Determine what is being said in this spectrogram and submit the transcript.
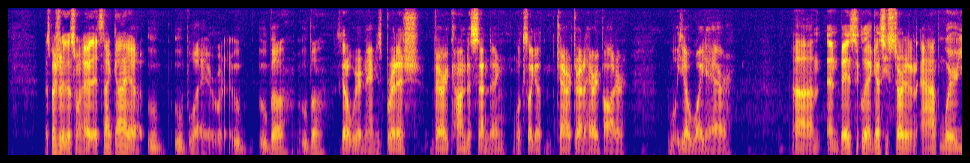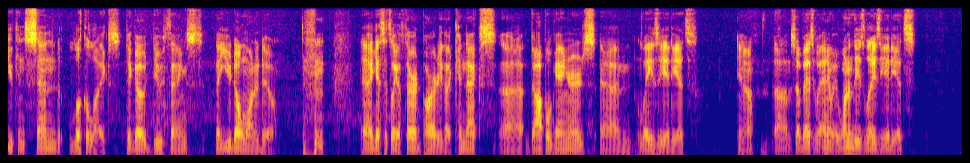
Especially this one. It's that guy, uh, Ub- Ubwe or what? Ub- Uba Uba. He's got a weird name. He's British very condescending. Looks like a character out of Harry Potter. He's got white hair. Um, and basically, I guess he started an app where you can send lookalikes to go do things that you don't want to do. I guess it's like a third party that connects uh, doppelgangers and lazy idiots. You know? Um, so basically, anyway, one of these lazy idiots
